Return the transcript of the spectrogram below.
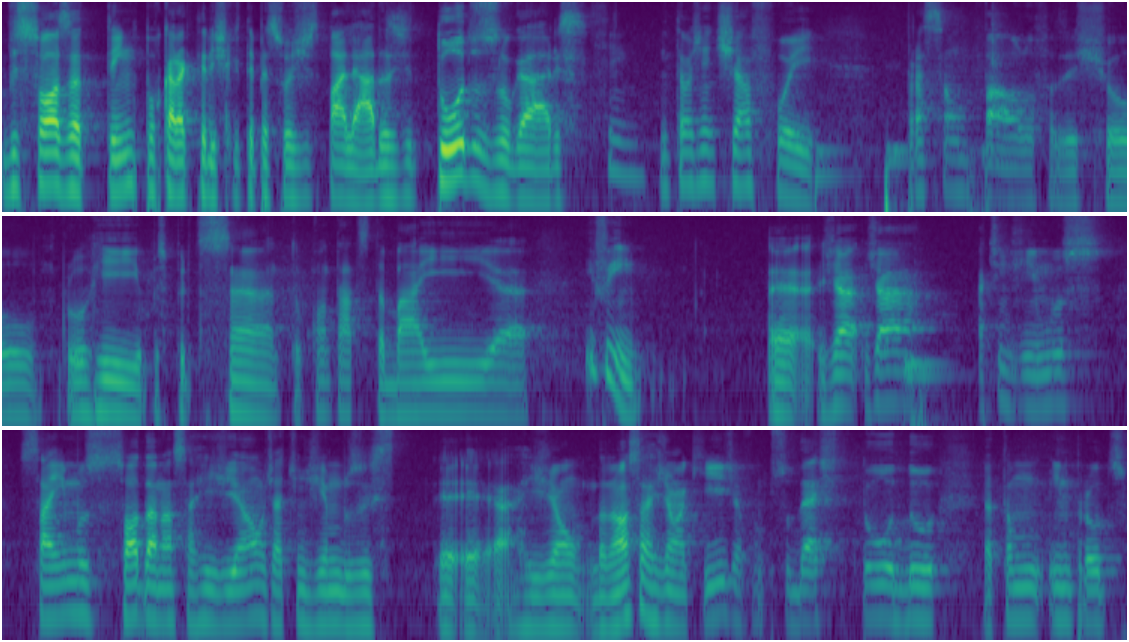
Viçosa tem por característica ter pessoas espalhadas de todos os lugares. Sim. Então a gente já foi para São Paulo fazer show, pro Rio, pro Espírito Santo, Contatos da Bahia, enfim, é, já, já atingimos, saímos só da nossa região, já atingimos é, é, a região da nossa região aqui, já fomos pro Sudeste todo, já estamos indo para outros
